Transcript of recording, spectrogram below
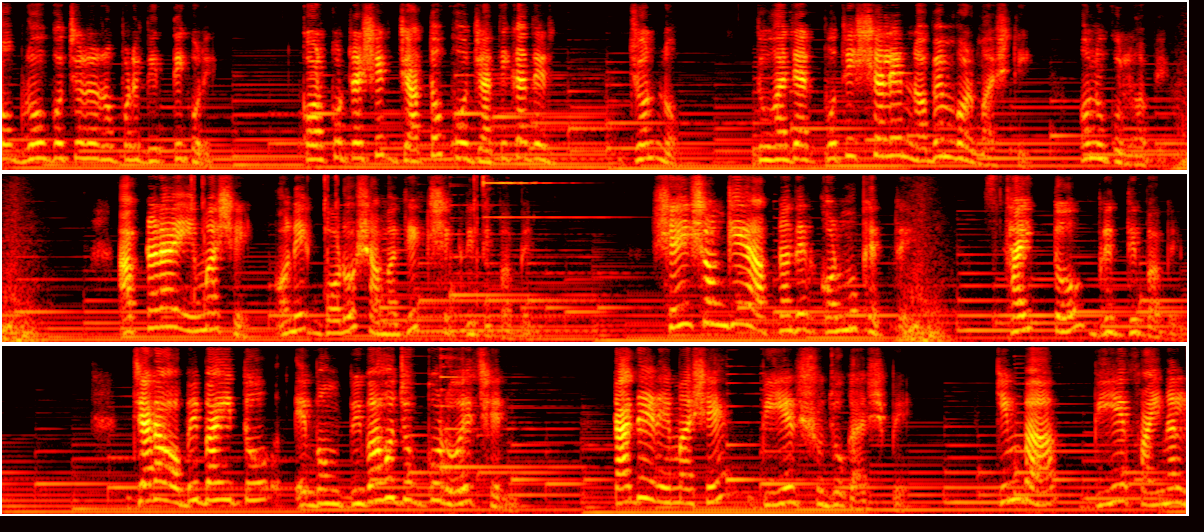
ও গ্রহ গোচরের উপরে ভিত্তি করে কর্কট রাশির জাতক ও জাতিকাদের জন্য দু হাজার পঁচিশ সালের নভেম্বর মাসটি অনুকূল হবে। আপনারা এই মাসে অনেক বড় সামাজিক স্বীকৃতি পাবেন। সেই সঙ্গে আপনাদের কর্মক্ষেত্রে স্থায়িত্ব বৃদ্ধি পাবে। যারা অবিবাহিত এবং বিবাহযোগ্য রয়েছেন তাদের এ মাসে বিয়ের সুযোগ আসবে কিংবা বিয়ে ফাইনাল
